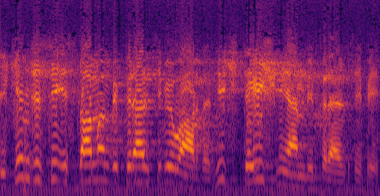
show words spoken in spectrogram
İkincisi İslam'ın bir prensibi vardır. Hiç değişmeyen bir prensibi.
